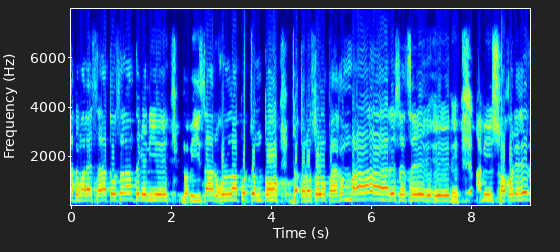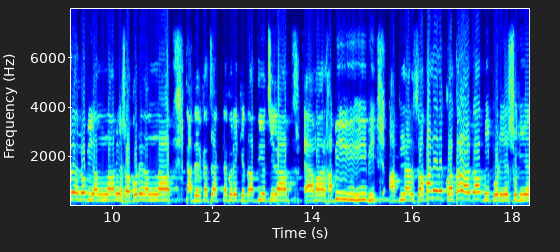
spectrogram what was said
আদম আলাই সালাম থেকে নিয়ে নবী ঈসা রুহুল্লাহ পর্যন্ত যত রসুল পয়গম্বর এসেছেন, আমি সকলের নবী আল্লাহ, আমি সকলের আল্লাহ, তাদের কাছে একটা করে কেতাব দিয়েছিলাম। আমার হাবিব, আপনার জবানের কথাটা আপনি পড়িয়ে শুনিয়ে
